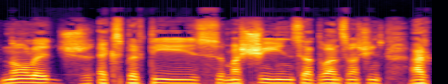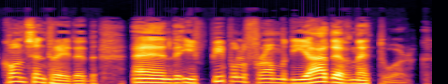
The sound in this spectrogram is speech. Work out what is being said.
knowledge, expertise, machines, advanced machines are concentrated, and if people from the other network,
